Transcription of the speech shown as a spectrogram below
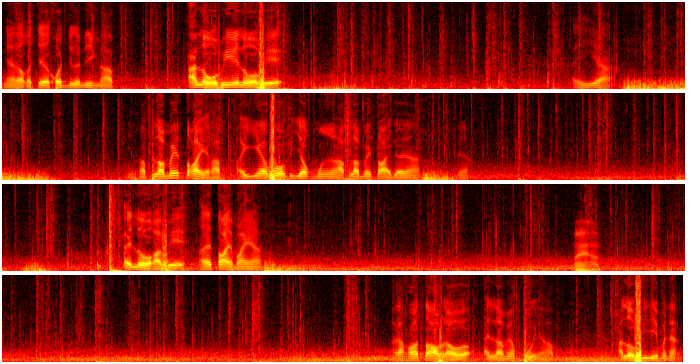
เนี่ยเราก็เจอคนยืนนิ่งนะครับอะโหลพี่โหลพี่ ไอ้เหี้ยนี่ครับ เราไม่ต่อยครับ ไอ้เหี้ยพวกที่ยกมือครับ เราไม่ต่อยด้วยนะ เนี่ย ไอ้โหลครับพี่ ไอ้ต่อยไหมอะ ไม่ครับ แล้วเขาตอบเราไอเราไม่คุยนะครับอัลโหลพี่ดีมันเนี่ย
